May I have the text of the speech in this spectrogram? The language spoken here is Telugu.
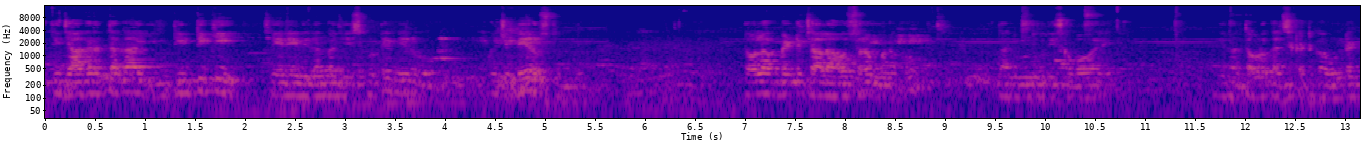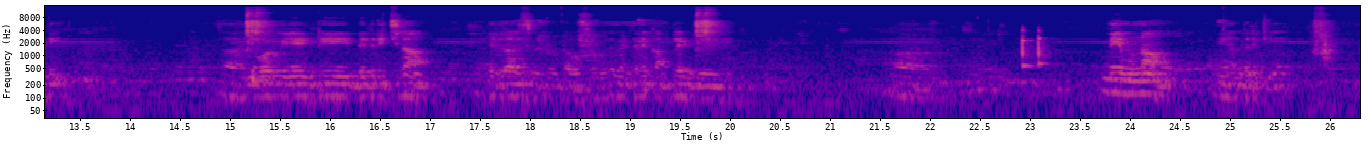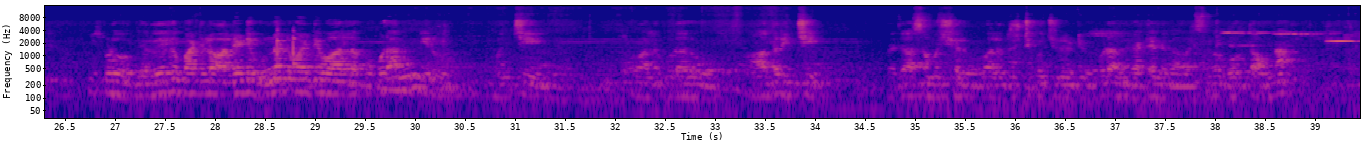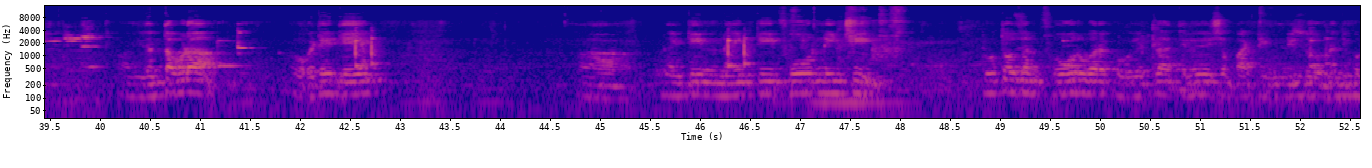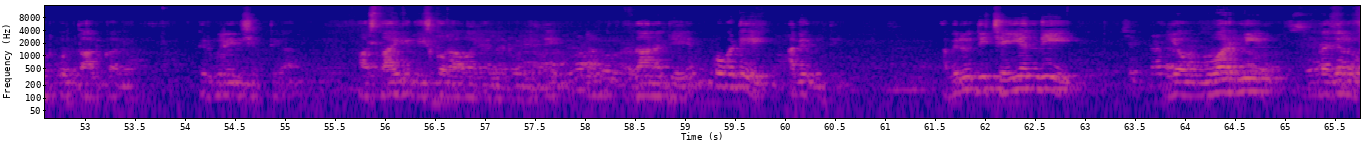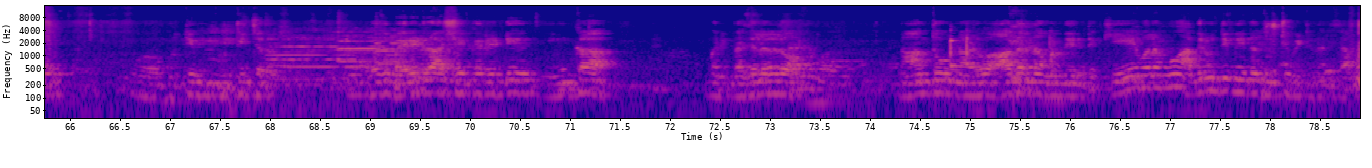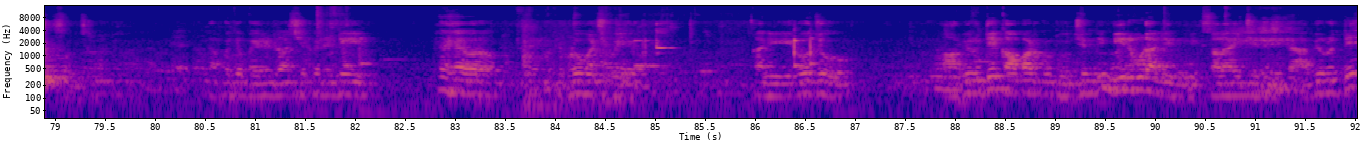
అతి జాగ్రత్తగా ఇంటింటికి చేరే విధంగా చేసుకుంటే మీరు మంచి పేరు వస్తుంది. డెవలప్మెంట్ చాలా అవసరం మనకు. దాన్ని ముందుకు తీసుకుపోవాలి. మీరంతా కూడా కలిసికట్టుగా ఉండండి. ఎవరు ఏంటి బెదిరించినా ఎదురాల్సినటువంటి అవసరం లేదు. వెంటనే కంప్లైంట్ చేయండి. ఆ, మేమున్నాం మీ అందరికీ. ఇప్పుడు తెలుగుదేశం పార్టీలో ఆల్రెడీ ఉన్నటువంటి వాళ్ళకు కూడాను మీరు మంచి వాళ్ళకు కూడాను ఆదరించి ప్రజా సమస్యలు వాళ్ళ దృష్టికి వచ్చినట్టు కూడా మీరు అటెండ్ కావాల్సిందిగా కోరుతా ఉన్నా. ఇదంతా కూడా ఒకటే ధ్యేయం. నైన్టీన్ నైంటీ ఫోర్ నుంచి టూ థౌజండ్ ఫోర్ వరకు ఎట్లా తెలుగుదేశం పార్టీ ఉండిందో నందికొట్టుకూరు తాలూకాలో తిరుగులేని శక్తిగా ఆ స్థాయికి తీసుకురావాలి అన్నటువంటిది ప్రధాన ధ్యేయం. ఇంకొకటి అభివృద్ధి. అభివృద్ధి చెయ్యంది ఎవరిని ప్రజలు గుర్తి గుర్తించరు. ఈరోజు బైరెడ్డి రాజశేఖర్ రెడ్డి ఇంకా మరి ప్రజలలో నాంతూ ఉన్నాడు ఆదరణ ఉంది అంటే కేవలము అభివృద్ధి మీద దృష్టి పెట్టినది యాభై సంవత్సరాలు లేకపోతే బైరెడ్డి రాజశేఖర్ రెడ్డి ఎవరో ఎప్పుడో మర్చిపోయారు. కానీ ఈరోజు అభివృద్ధి కాపాడుకుంటూ వచ్చింది. మీరు కూడా నేను మీకు సలహా ఇచ్చేది అభివృద్ధి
